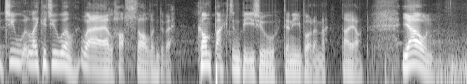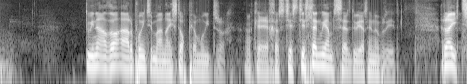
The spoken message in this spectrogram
jew, like a jewel. Wel, hollol yn dyfa. Compact and bijou, dyn ni bore yma. Da iawn. Iawn. Dwi'n addo ar y pwynt yma na i stopio mwydro okay, achos jyst, jyst lenwi amser dwi ar hyn o bryd. Reit,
